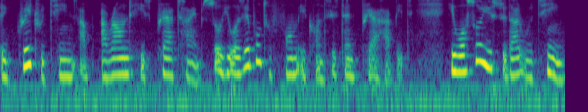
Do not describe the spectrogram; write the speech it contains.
a great routine around his prayer time, so he was able to form a consistent prayer habit. He was so used to that routine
